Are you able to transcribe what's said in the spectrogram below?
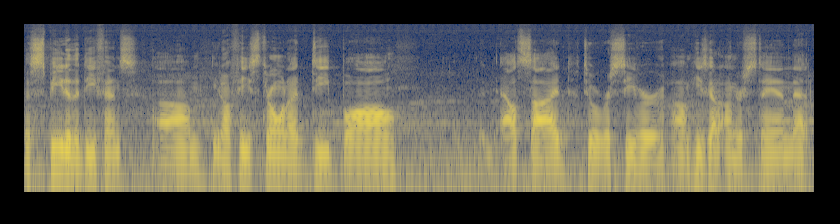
the speed of the defense. Um, you know, if he's throwing a deep ball outside to a receiver, um, he's got to understand that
